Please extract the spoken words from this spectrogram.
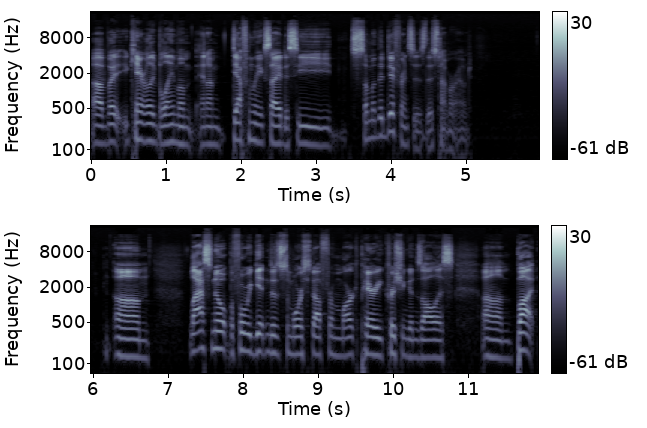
Uh, but you can't really blame them, and I'm definitely excited to see some of the differences this time around. Um, last note before we get into some more stuff from Mark Perry, Christian Gonzalez, um, but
